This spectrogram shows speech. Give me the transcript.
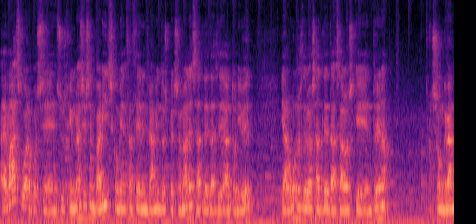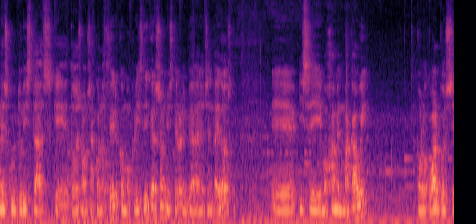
Además, bueno, pues en sus gimnasios en París comienza a hacer entrenamientos personales a atletas de alto nivel y algunos de los atletas a los que entrena son grandes culturistas que todos vamos a conocer, como Chris Dickerson, Mister Olympia del año 82, eh, y Mohamed Makawi, con lo cual pues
